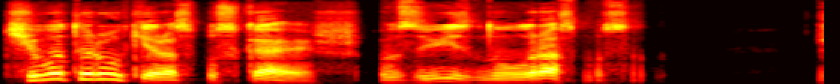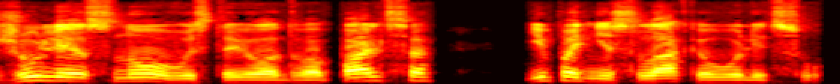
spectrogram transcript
«Чего ты руки распускаешь?» — взвизгнул Расмуссен. Джулия снова выставила два пальца и поднесла к его лицу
